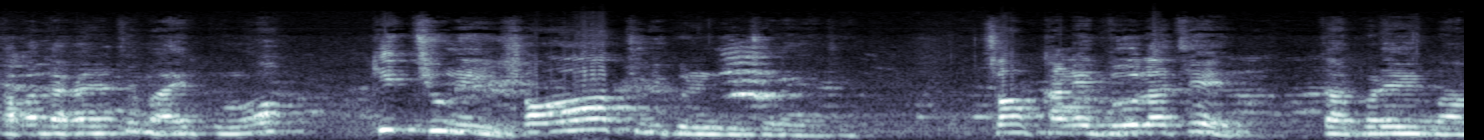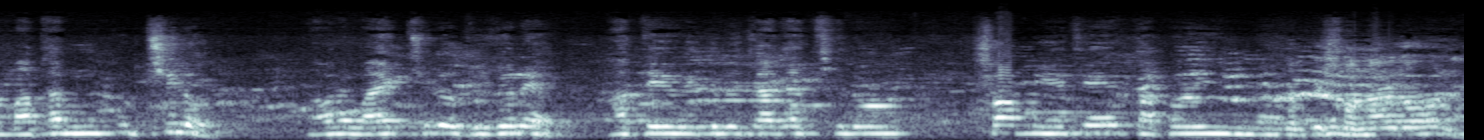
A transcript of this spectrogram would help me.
তারপর দেখা যাচ্ছে মায়ের কোনো কিচ্ছু নেই, সব চুরি করে নিয়ে চলে গেছে। সব কানের দুল আছে, তারপরে মাথার মুকুট ছিল আমাদের মায়ের ছিল দুজনে হাতে ওইগুলো যা যা ছিল সব নিয়েছে তারপরে ওই, আহ, তোকে সোনার গহনা।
